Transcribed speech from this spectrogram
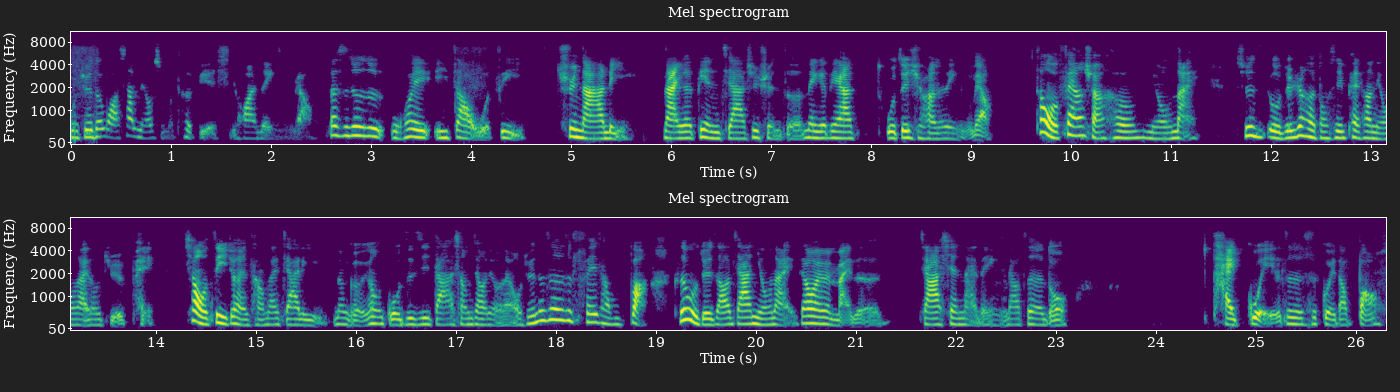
我觉得晚上没有什么特别喜欢的饮料，但是就是我会依照我自己去哪里哪一个店家去选择那个店家我最喜欢的饮料。但我非常喜欢喝牛奶，就是我觉得任何东西配上牛奶都绝配。像我自己就很常在家里那个用果汁机搭香蕉牛奶，我觉得那真的是非常棒。可是我觉得只要加牛奶，在外面买的加鲜奶的饮料真的都太贵了，真的是贵到爆。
